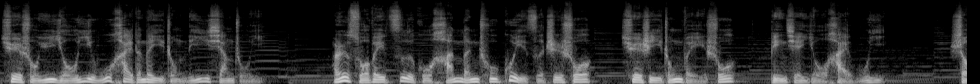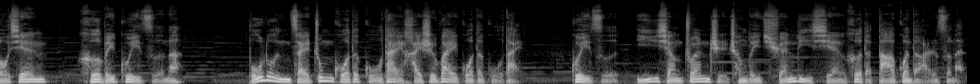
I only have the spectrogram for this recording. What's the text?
却属于有益无害的那一种理想主义。而所谓自古寒门出贵子之说，却是一种伪说，并且有害无益。首先，何为贵子呢？不论在中国的古代还是外国的古代，贵子一向专指成为权力显赫的达官的儿子们。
